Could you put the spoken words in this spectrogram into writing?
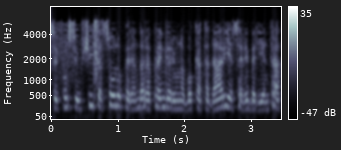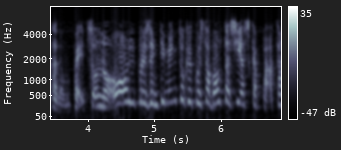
Se fosse uscita solo per andare a prendere una boccata d'aria sarebbe rientrata da un pezzo. No, ho il presentimento che questa volta sia scappata.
